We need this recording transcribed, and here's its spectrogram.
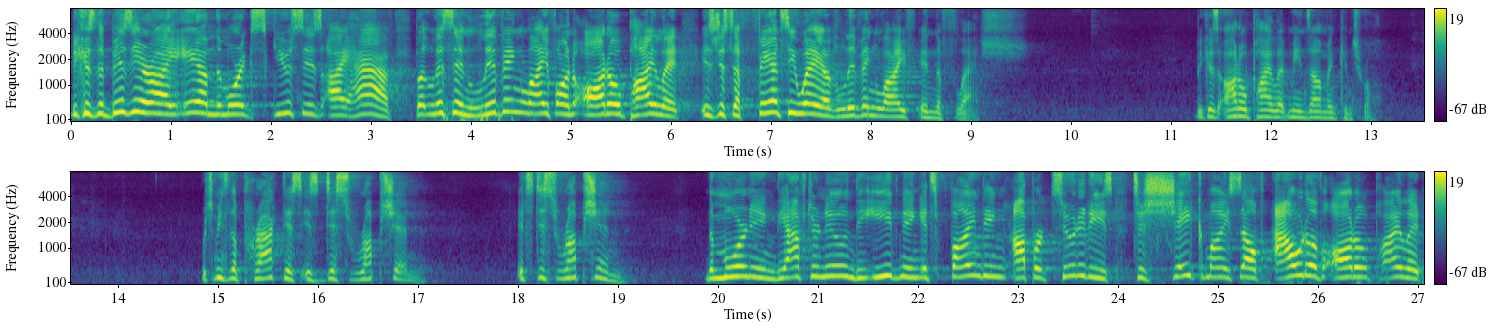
Because the busier I am, the more excuses I have. But listen, living life on autopilot is just a fancy way of living life in the flesh. Because autopilot means I'm in control, which means the practice is disruption. It's disruption the morning, the afternoon, the evening. It's finding opportunities to shake myself out of autopilot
